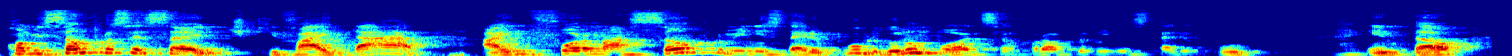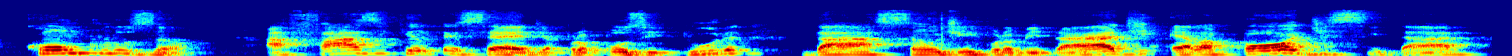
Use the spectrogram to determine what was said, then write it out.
comissão processante que vai dar a informação para o Ministério Público não pode ser o próprio Ministério Público. Então, conclusão a fase que antecede a propositura da ação de improbidade, ela pode se dar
